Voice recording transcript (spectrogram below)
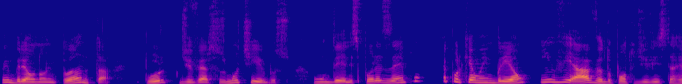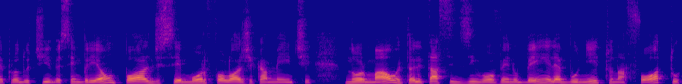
O embrião não implanta por diversos motivos. Um deles, por exemplo, é porque é um embrião inviável do ponto de vista reprodutivo. Esse embrião pode ser morfologicamente normal, então ele está se desenvolvendo bem, ele é bonito na foto,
